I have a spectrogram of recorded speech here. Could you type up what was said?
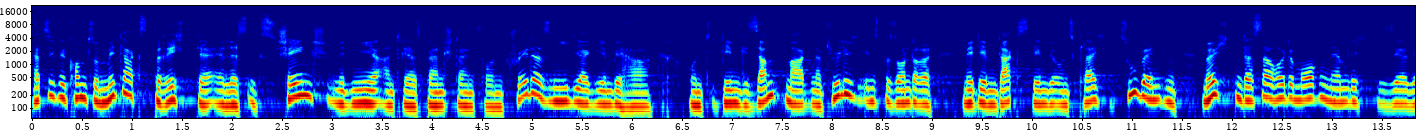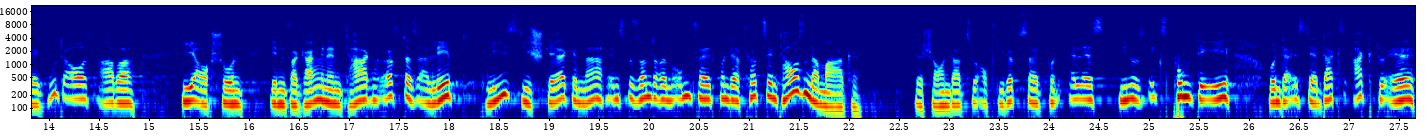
Herzlich willkommen zum Mittagsbericht der LS Exchange mit mir Andreas Bernstein von Traders Media GmbH und dem Gesamtmarkt natürlich insbesondere mit dem DAX, dem wir uns gleich zuwenden möchten. Das sah heute Morgen nämlich sehr, sehr gut aus, aber wie auch schon in vergangenen Tagen öfters erlebt, ließ die Stärke nach, insbesondere im Umfeld von der 14.000er Marke. Wir schauen dazu auf die Website von ls-x.de und da ist der DAX aktuell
